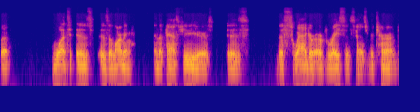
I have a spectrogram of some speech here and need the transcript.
But what is is alarming in the past few years is the swagger of races has returned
